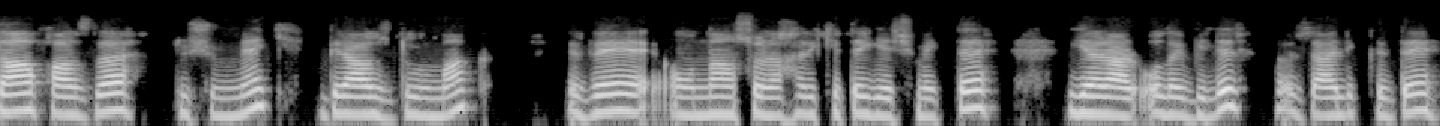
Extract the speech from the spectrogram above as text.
daha fazla düşünmek, biraz durmak ve ondan sonra harekete geçmekte yarar olabilir. Özellikle de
